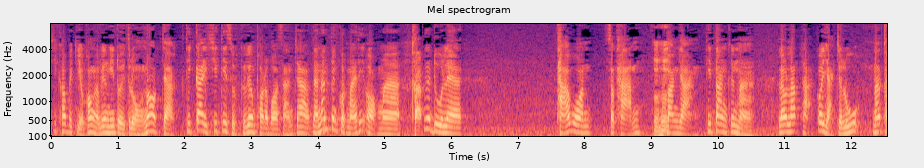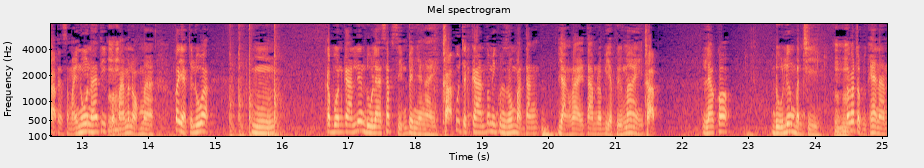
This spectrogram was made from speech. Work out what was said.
ที่เข้าไปเกี่ยวข้องกับเรื่องนี้โดยตรง นอกจากที่ใกล้ชิดที่สุดคือเรื่องพรบศาลเจ้า แต่นั่นเป็นกฎหมายที่ออกมาครับเพื่อดูแลถาวรสถานอือฮึบางอย่างที่ตั้งขึ้นมา แล้วรัฐอะก็อยากจะรู้นะตั้งแต่สมัยนู้นนะที่กฎหมายมันออกมา ก็อยากจะรู้ว่าอืมกระบวนการเรื่องดูแลทรัพย์สินเป็นยังไงครับผู้จัดการต้องมีคุณสมบัติดังอย่างไรตามระเบียบหรือไม่ครับ แล้วก็ ดูเรื่องบัญชีอือฮึแล้วก็จบอยู่แค่นั้น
